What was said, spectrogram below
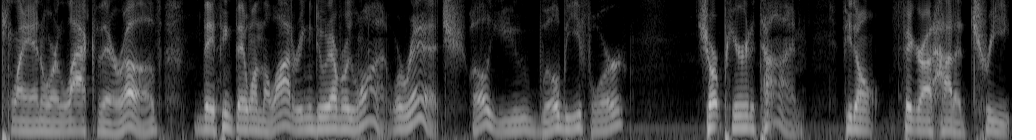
plan or lack thereof. They think they won the lottery and can do whatever we want. We're rich. Well, you will be for a short period of time if you don't figure out how to treat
